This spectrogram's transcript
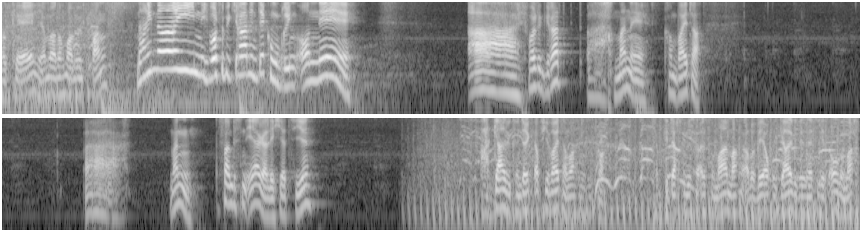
Okay, hier haben wir nochmal im Empfang. Nein, nein! Ich wollte mich gerade in Deckung bringen. Oh, nee. Ah, ich wollte gerade... Ach, Mann, ey. Komm, weiter. Ah, Mann. Das war ein bisschen ärgerlich jetzt hier. Ah, geil, wir können direkt ab hier weitermachen. Super. Ich habe gedacht, wir müssen alles normal machen, aber wäre auch egal gewesen, hätte ich jetzt auch gemacht.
